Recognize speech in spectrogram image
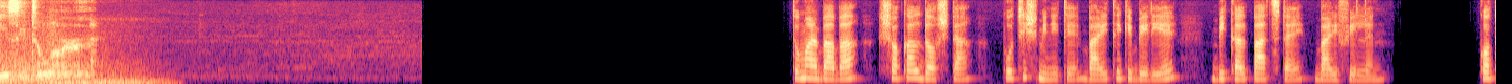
Easy to learn. তোমার বাবা সকাল দশটা পঁচিশ মিনিটে বাড়ি থেকে বেরিয়ে বিকাল পাঁচটায় বাড়ি ফিরলেন কত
